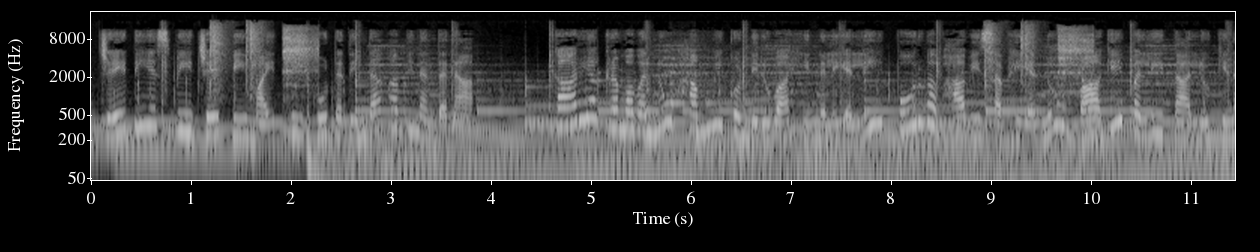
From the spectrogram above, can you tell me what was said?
ಜೆಡಿಎಸ್ ಬಿಜೆಪಿ ಮೈತ್ರಿಕೂಟದಿಂದ ಅಭಿನಂದನಾ. ಕಾರ್ಯಕ್ರಮವನ್ನು ಹಮ್ಮಿಕೊಂಡಿರುವ ಹಿನ್ನೆಲೆಯಲ್ಲಿ ಪೂರ್ವಭಾವಿ ಸಭೆಯನ್ನು ಬಾಗೇಪಲ್ಲಿ ತಾಲೂಕಿನ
